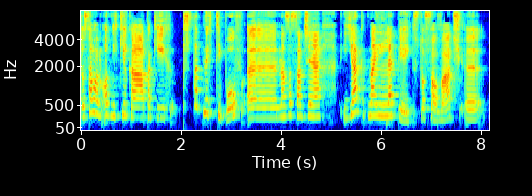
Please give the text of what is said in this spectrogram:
dostałam od nich kilka takich przydatnych tipów na zasadzie jak najlepiej stosować y,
